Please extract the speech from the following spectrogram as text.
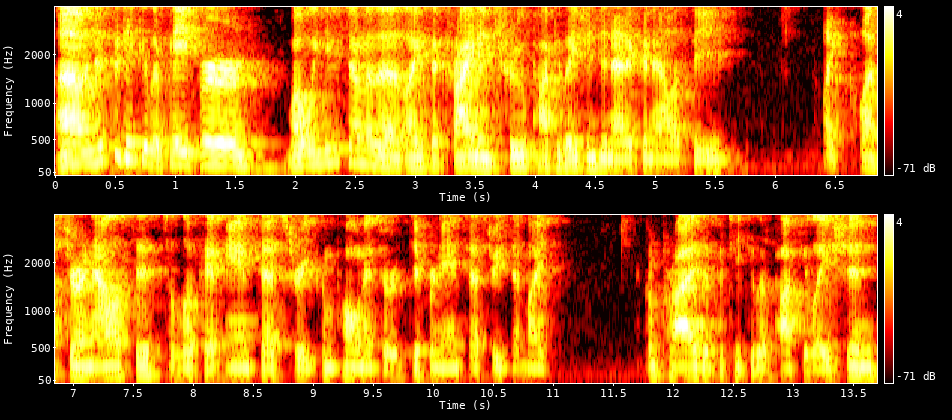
Uh, in this particular paper, while we do some of the like the tried and true population genetic analyses, like cluster analysis to look at ancestry components or different ancestries that might comprise a particular population,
